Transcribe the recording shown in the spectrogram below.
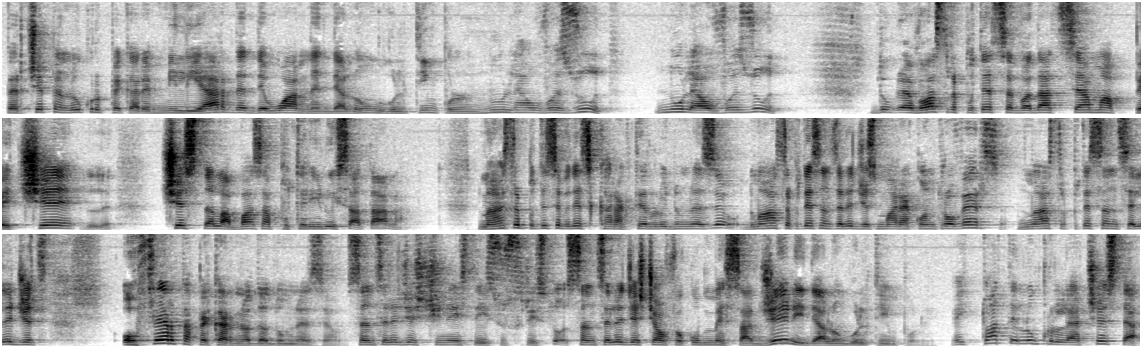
Percepem lucruri pe care miliarde de oameni de-a lungul timpului nu le-au văzut. Nu le-au văzut. Dumneavoastră puteți să vă dați seama pe ce ce stă la baza puterii lui satana. Dumneavoastră puteți să vedeți caracterul lui Dumnezeu. Dumneavoastră puteți să înțelegeți marea controversă. Dumneavoastră puteți să înțelegeți oferta pe care ne-o dă Dumnezeu. Să înțelegeți cine este Isus Hristos. Să înțelegeți ce au făcut mesagerii de-a lungul timpului. Ei, toate lucrurile acestea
